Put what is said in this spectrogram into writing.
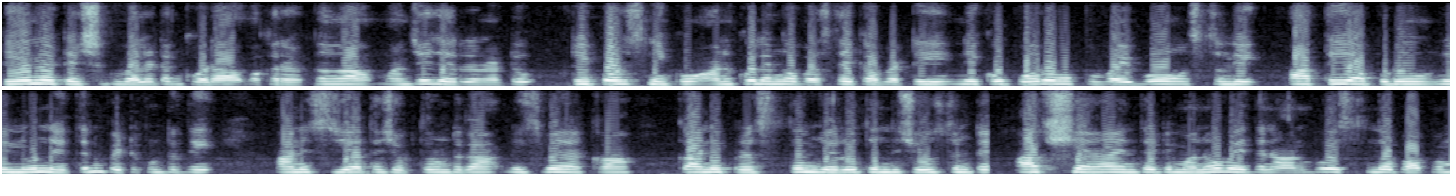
డిఎన్ఏ టెస్ట్కు వెళ్ళటం కూడా ఒక రకంగా మంచి జరిగినట్టు. రిపోర్ట్స్ నీకు అనుకూలంగా వస్తాయి కాబట్టి నీకు పూర్వపు వైభవం వస్తుంది. అత్తయ్య అప్పుడు నిన్ను నెత్తిన పెట్టుకుంటుంది అని సుజాత చెప్తుండగా నిజమే అక్క కానీ ప్రస్తుతం జరుగుతుంది చూస్తుంటే అక్షయ ఎంతటి మనోవేదన అనుభవిస్తుందో పాపం.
